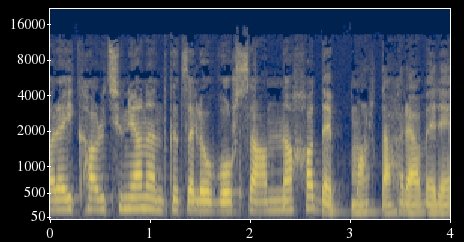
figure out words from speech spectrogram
Արայիկ Հարությունյանը, ընդգծելով, որ սա աննախադեպ մարտահրավեր է։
